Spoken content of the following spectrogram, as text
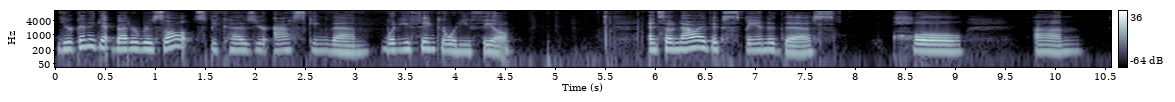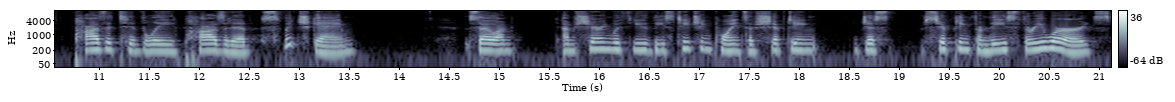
you're going to get better results because you're asking them, what do you think or what do you feel? And so now I've expanded this whole um, positively positive switch game. So I'm I'm sharing with you these teaching points of shifting just shifting from these three words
